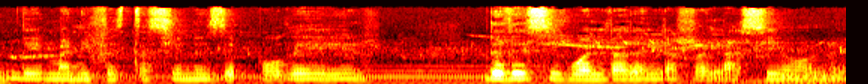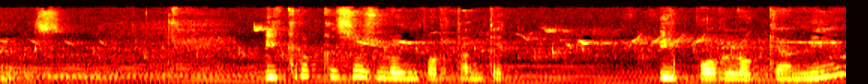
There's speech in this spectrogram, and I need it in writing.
de manifestaciones de poder, de desigualdad en las relaciones. Y creo que eso es lo importante y por lo que a mí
